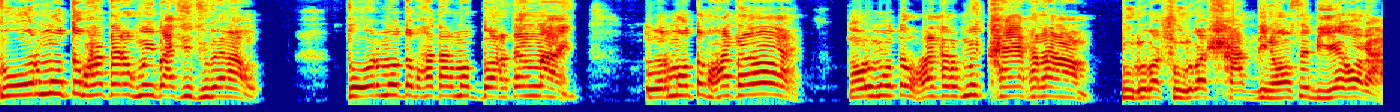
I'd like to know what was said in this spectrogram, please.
তোর মতো ভাতার তুমি বাঁচি থুবে নাও। তোর মতো ভাতার মতো দরকার নাই। তোর মতো ভাতার, তোর মতো ভাতার তুমি খায়া খেলাম শুরুবার শুরুবার সাত দিন হচ্ছে বিয়ে করা।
